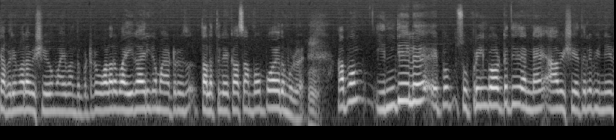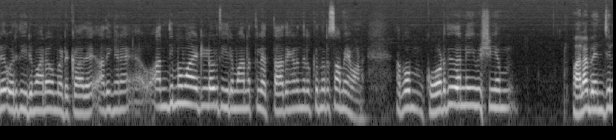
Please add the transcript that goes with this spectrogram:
ശബരിമല വിഷയവുമായി ബന്ധപ്പെട്ടിട്ട് വളരെ വൈകാരികമായിട്ടൊരു തലത്തിലേക്ക് ആ സംഭവം പോയത് മുഴുവൻ. അപ്പം ഇന്ത്യയിൽ ഇപ്പം സുപ്രീം കോടതി തന്നെ ആ വിഷയത്തിൽ പിന്നീട് ഒരു തീരുമാനവും എടുക്കാതെ അതിങ്ങനെ അന്തിമമായിട്ടുള്ള ഒരു തീരുമാനത്തിലെത്താതെ ഇങ്ങനെ നിൽക്കുന്നൊരു സമയമാണ്. അപ്പം കോടതി തന്നെ ഈ വിഷയം പല ബെഞ്ചിൽ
